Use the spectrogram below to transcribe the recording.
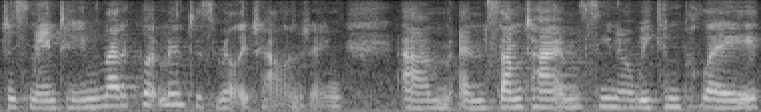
just maintaining that equipment is really challenging. Um, and sometimes, you know, we can play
